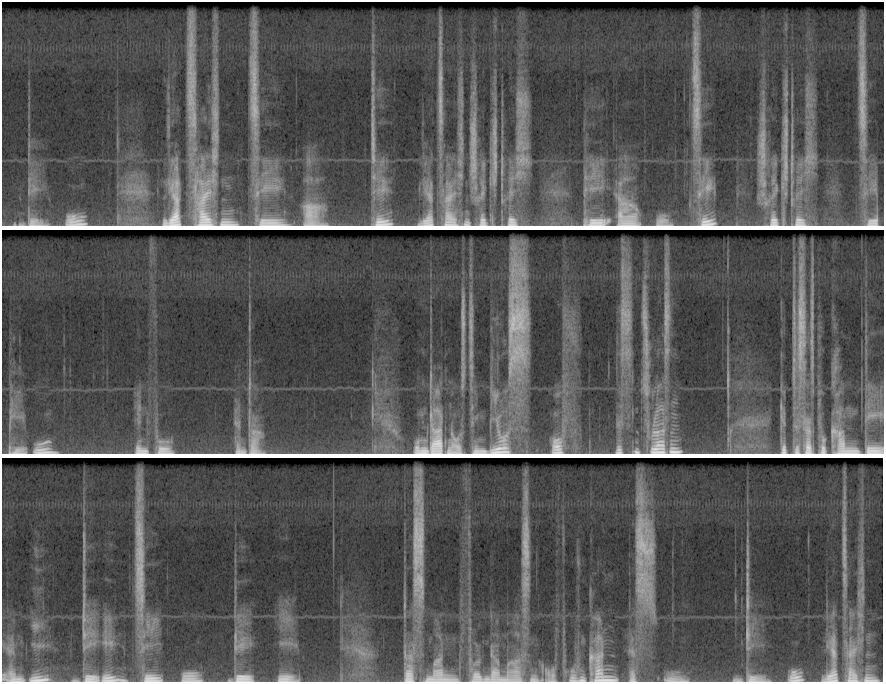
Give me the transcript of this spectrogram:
Leerzeichen CAT Leerzeichen Schrägstrich PROC Schrägstrich CPU Info Enter. Um Daten aus dem BIOS auflisten zu lassen, gibt es das Programm DMI DECODE, das man folgendermaßen aufrufen kann: SUDO Leerzeichen.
